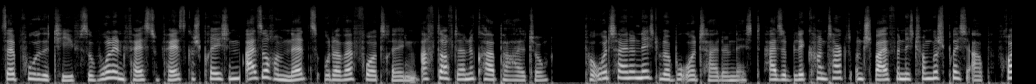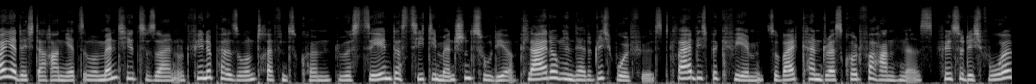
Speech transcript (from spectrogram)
Sei positiv, sowohl in Face-to-Face-Gesprächen als auch im Netz oder bei Vorträgen. Achte auf deine Körperhaltung. Verurteile nicht oder beurteile nicht. Halte Blickkontakt und schweife nicht vom Gespräch ab. Freue dich daran, jetzt im Moment hier zu sein und viele Personen treffen zu können. Du wirst sehen, das zieht die Menschen zu dir. Kleidung, in der du dich wohlfühlst. Kleide dich bequem, soweit kein Dresscode vorhanden ist. Fühlst du dich wohl,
